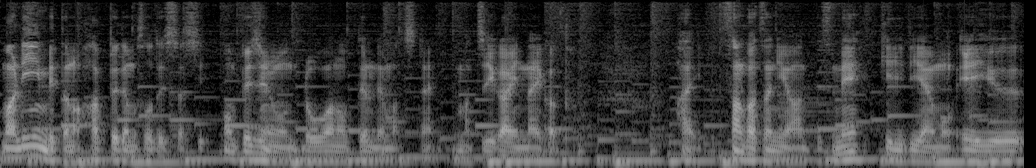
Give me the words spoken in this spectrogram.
まあ、リーンベットの発表でもそうでしたし、ホームページにもロゴが載ってるんで間違いないかとはい、3月にはですね、KDDI も au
